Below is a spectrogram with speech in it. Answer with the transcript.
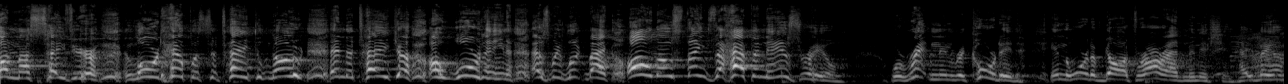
on my Savior. And Lord, help us to take note and to take a, a warning as we look back. All those things that happened to Israel were written and recorded in the Word of God for our admonition. Amen.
